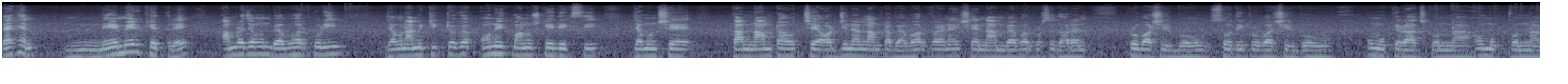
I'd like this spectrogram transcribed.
দেখেন নেমের ক্ষেত্রে আমরা যেমন ব্যবহার করি, যেমন আমি টিকটকে অনেক মানুষকেই দেখছি, যেমন সে তার নামটা হচ্ছে অরিজিনাল নামটা ব্যবহার করে নাই, সে নাম ব্যবহার করছে, ধরেন প্রবাসীর বউ, সৌদি প্রবাসীর বউ অমুকের রাজকন্যা, অমুক কন্যা,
